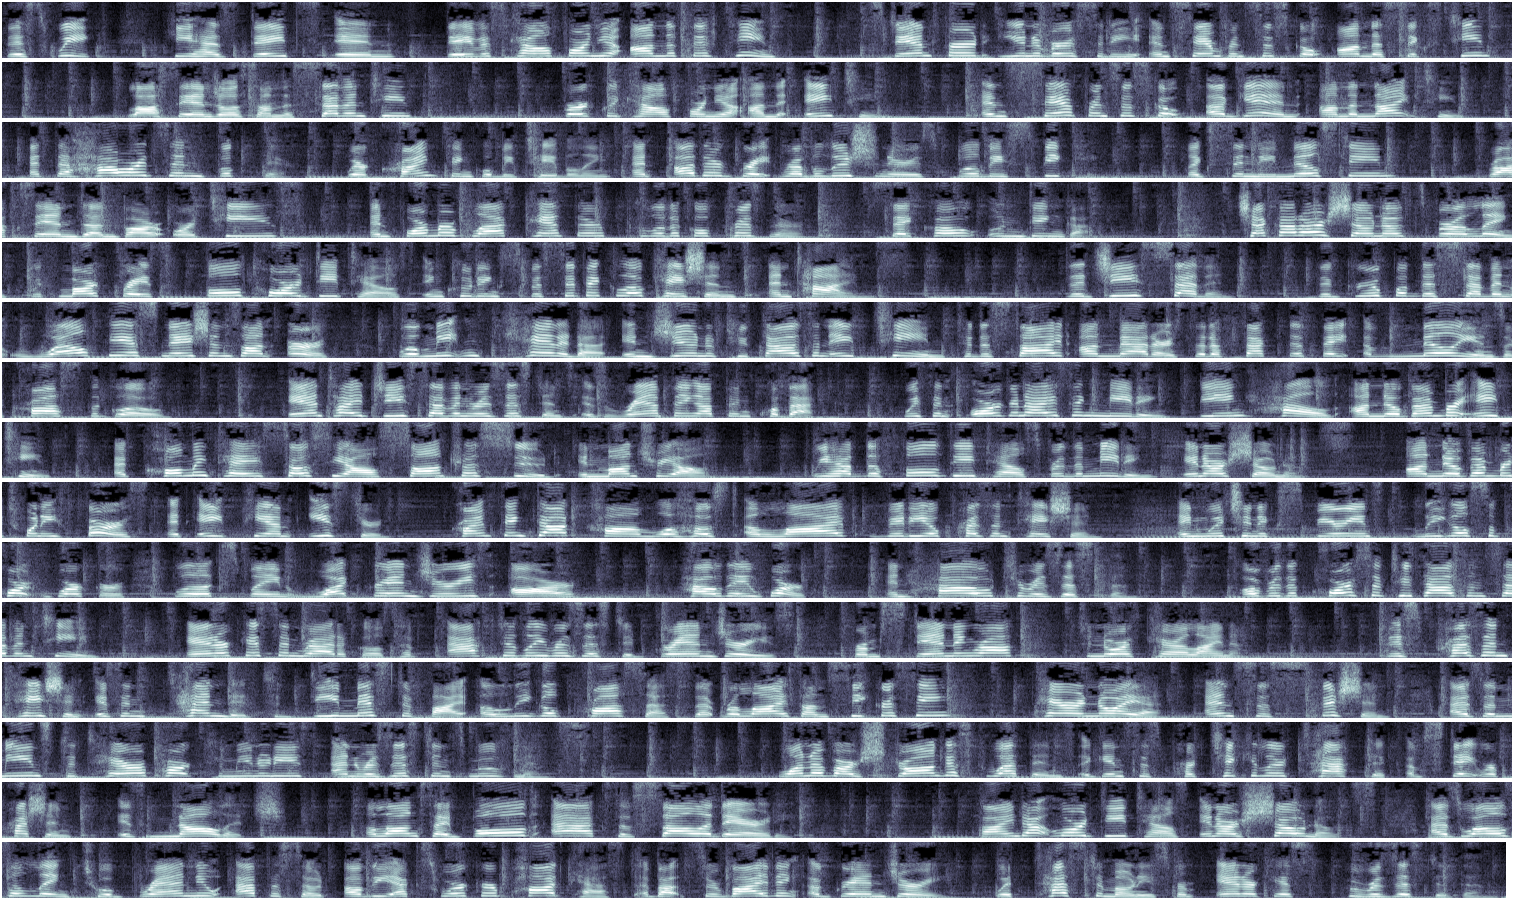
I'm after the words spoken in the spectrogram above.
This week, he has dates in Davis, California on the 15th, Stanford University in San Francisco on the 16th, Los Angeles on the 17th, Berkeley, California on the 18th, and San Francisco again on the 19th at the Howard Zinn Book Fair, where CrimethInc will be tabling and other great revolutionaries will be speaking like Cindy Milstein, Roxanne Dunbar Ortiz, and former Black Panther political prisoner Sekou Odinga. Check out our show notes for a link with Mark Bray's full tour details, including specific locations and times. The G7, the group of the seven wealthiest nations on Earth, will meet in Canada in June of 2018 to decide on matters that affect the fate of millions across the globe. Anti G7 resistance is ramping up in Quebec with an organizing meeting being held on November 18th at Comité Social Centre Sud in Montreal. We have the full details for the meeting in our show notes. On November 21st at 8 p.m. Eastern, CrimethInc.com will host a live video presentation in which an experienced legal support worker will explain what grand juries are, how they work, and how to resist them. Over the course of 2017, anarchists and radicals have actively resisted grand juries from Standing Rock to North Carolina. This presentation is intended to demystify a legal process that relies on secrecy, paranoia, and suspicion as a means to tear apart communities and resistance movements. One of our strongest weapons against this particular tactic of state repression is knowledge, alongside bold acts of solidarity. Find out more details in our show notes as well as a link to a brand new episode of the Ex Worker podcast about surviving a grand jury, with testimonies from anarchists who resisted them.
